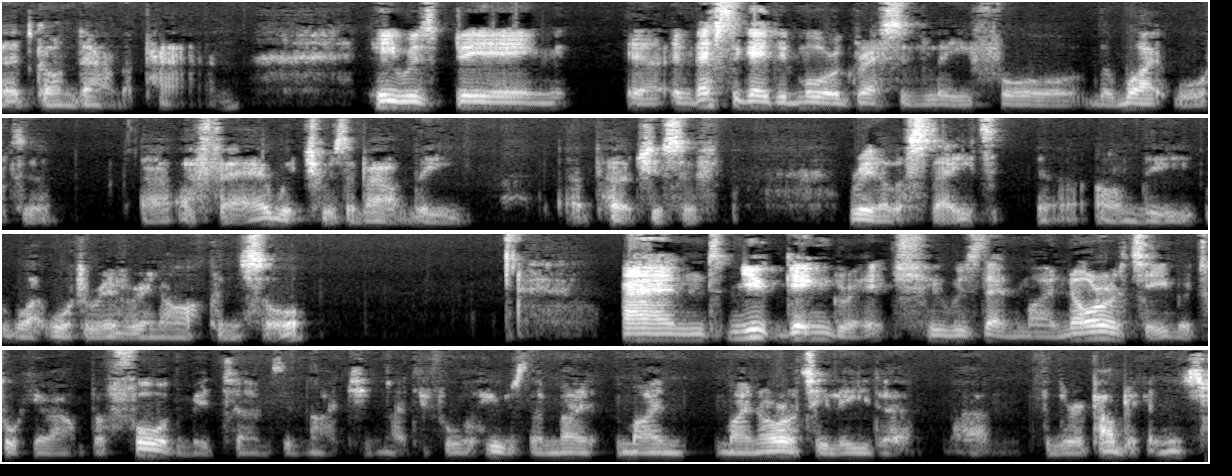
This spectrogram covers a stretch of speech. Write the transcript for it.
had gone down the pan he was being uh, investigated more aggressively for the whitewater uh, affair which was about the uh, purchase of real estate uh, on the Whitewater River in Arkansas. And Newt Gingrich, who was then minority, we're talking about before the midterms in 1994, he was the mi- mi- minority leader um, for the Republicans.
